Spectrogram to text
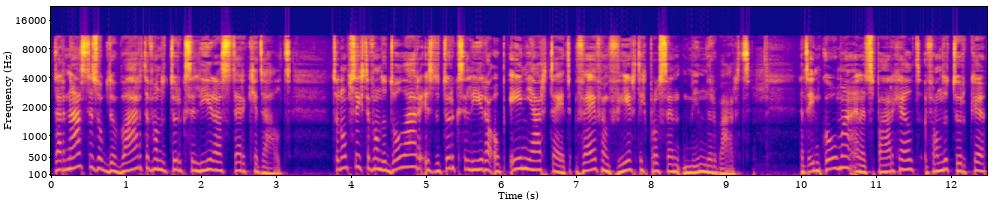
Daarnaast is ook de waarde van de Turkse lira sterk gedaald. Ten opzichte van de dollar is de Turkse lira op één jaar tijd 45% minder waard. Het inkomen en het spaargeld van de Turken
